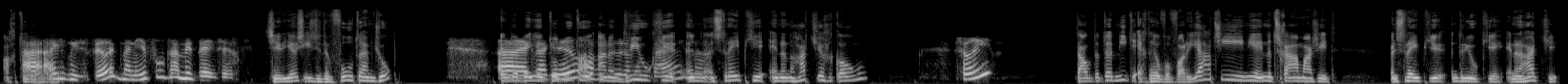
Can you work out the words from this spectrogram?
Achter Ah, eigenlijk niet zoveel. Ik ben hier fulltime mee bezig. Serieus, is dit een fulltime job? En Eh, dan ben je tot nu toe aan een driehoekje, bij, een, streepje en een hartje gekomen? Sorry? Nou, dat er niet echt heel veel variatie in, in het schaamhaar zit. Een streepje, een driehoekje en een hartje.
